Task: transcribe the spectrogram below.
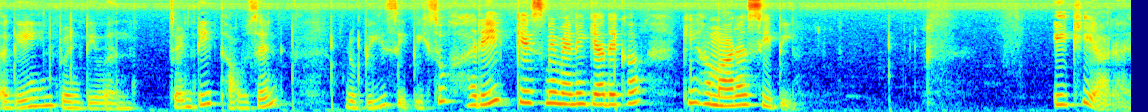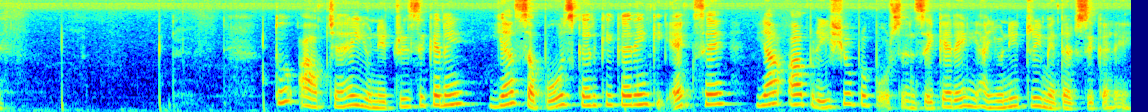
again twenty one twenty thousand rupees C P so हर एक केस में मैंने क्या देखा? कि हमारा सी पी एक ही आ रहा है। तो आप चाहे यूनिटरी से करें या सपोज़ करके करें कि एक्स है या आप रेशियो प्रोपोर्शन से करें या यूनिटरी मेथड से करें,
